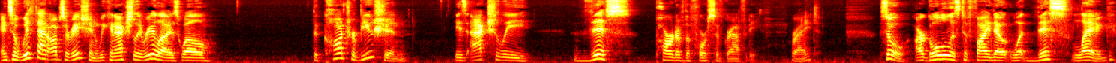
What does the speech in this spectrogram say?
And so with that observation, we can actually realize, well, the contribution is actually this part of the force of gravity, right? So our goal is to find out what this leg,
